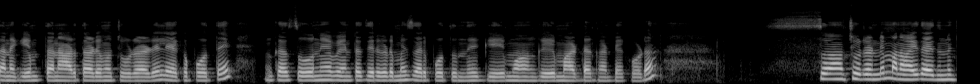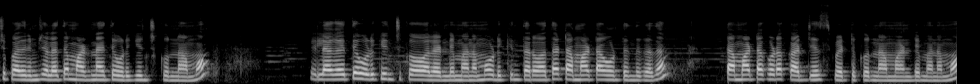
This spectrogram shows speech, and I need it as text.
తన గేమ్ తను ఆడతాడేమో చూడాలి. లేకపోతే ఇంకా సోనియా వెంట తిరగడమే సరిపోతుంది గేమ్ గేమ్ ఆడడం కంటే కూడా. సో చూడండి మనం అయితే ఐదు నుంచి పది నిమిషాలు అయితే మటన్ అయితే ఉడికించుకున్నాము. ఇలాగైతే ఉడికించుకోవాలండి మనము. ఉడికిన తర్వాత టమాటా ఉంటుంది కదా టమాటా కూడా కట్ చేసి పెట్టుకున్నామండి మనము.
